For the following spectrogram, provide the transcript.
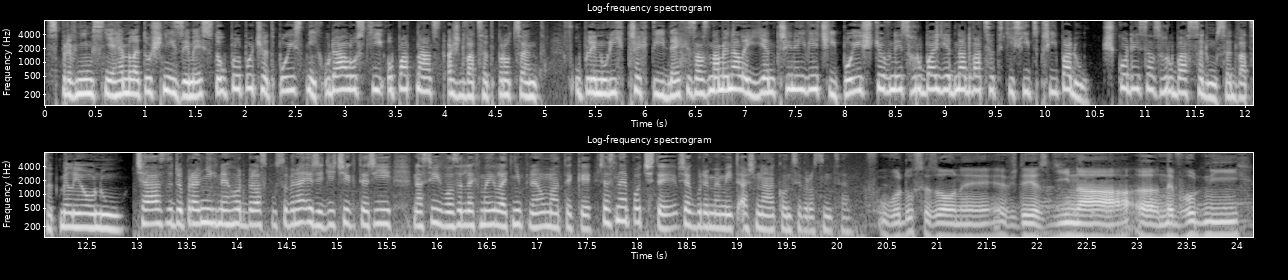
S prvním sněhem letošní zimy stoupl počet pojistných událostí o 15 až 20% V uplynulých třech týdnech zaznamenali jen tři největší pojišťovny zhruba 21 tisíc případů. Škody za zhruba 720 milionů. Část dopravních nehod byla způsobena i řidiči, kteří na svých vozidlech mají letní pneumatiky. Přesné počty však budeme mít až na konci prosince. V úvodu sezóny vždy jezdí na eh, nevhodných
